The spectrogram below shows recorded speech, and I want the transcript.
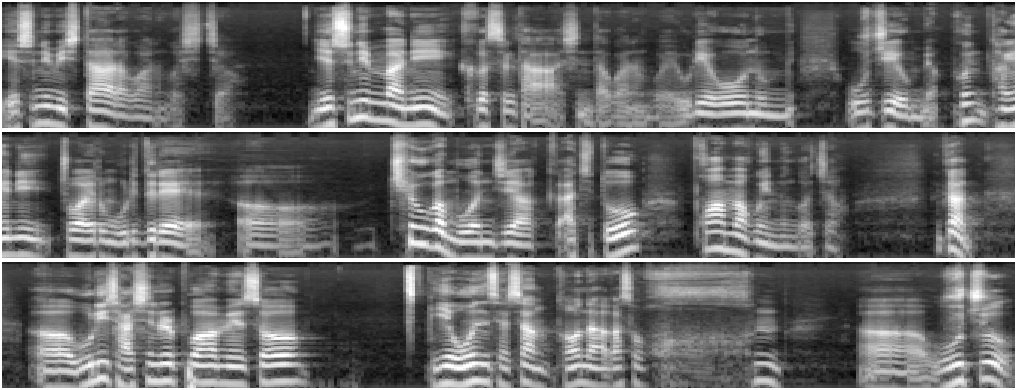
예수님이시다라고 하는 것이죠. 예수님만이 그것을 다 아신다고 하는 거예요. 우리의 온 우주의 운명. 그건 당연히 저와 여러분 우리들의 어, 최후가 무언지까지도 포함하고 있는 거죠. 그러니까 어, 우리 자신을 포함해서 이 온 세상 더 나아가서 온 어, 우주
